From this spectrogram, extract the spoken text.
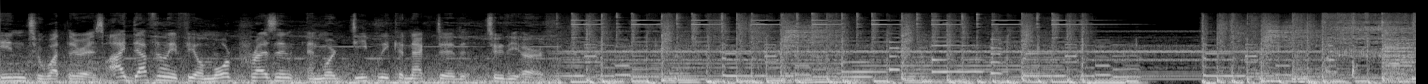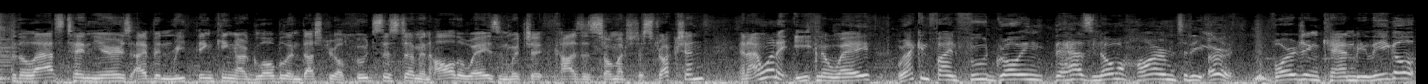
into what there is. I definitely feel more present and more deeply connected to the earth. For the last 10 years, I've been rethinking our global industrial food system and all the ways in which it causes so much destruction. And I want to eat in a way where I can find food growing that has no harm to the earth. Foraging can be legal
